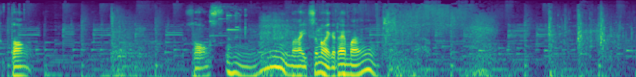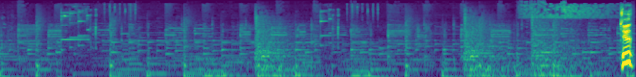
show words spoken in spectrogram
ถูกต้องสองมาอีกสักหน่อยก็ได้มั้ง จึ๊ก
